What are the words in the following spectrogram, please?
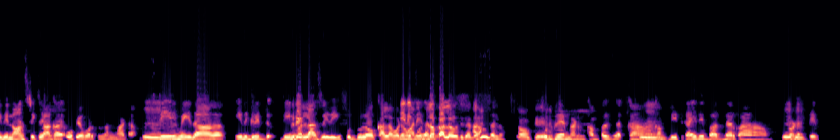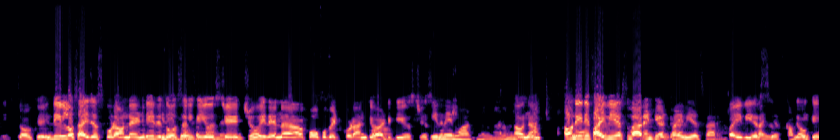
ఇది నాన్ స్టిక్ లాగా ఉపయోగపడుతుంది అనమాట ఉమ్. స్టీల్ మీద ఇది గ్రిడ్. దీని. వల్ల అసలు ఇది ఫుడ్లో కలవడం ఇది అనేది కలవదు కదా? అసలు ఫుడ్ గ్రేడ్ మేడం కంపల్సరీ Hmm. కంప్లీట్గా ఇది బర్నర్ ప్రొడక్ట్ ఇది. ఓకే. దీనిలో సైజెస్ కూడా ఉన్నాయండి. ఇది ఇది దోశలకి యూజ్ చేయొచ్చు. ఇదైనా పోపు పెట్టుకోవడానికి. వాటికి యూజ్ ఇది చేసుకోవచ్చు నేను వాడుతున్నాను మేడం అవునా? అవును ఇది. ఫైవ్ ఇయర్స్ వారంటీ అంటే five years warranty five years okay.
